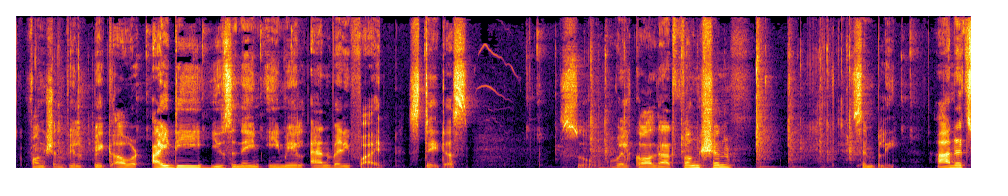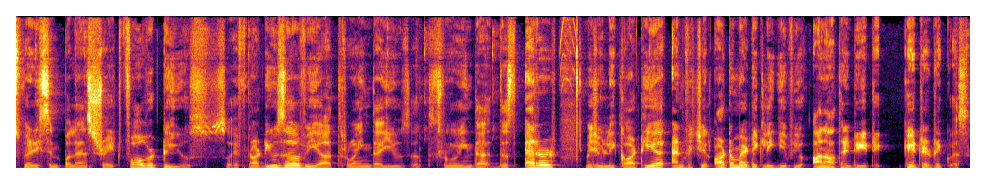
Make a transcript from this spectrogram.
function. We'll pick our id username email and verified status. So we'll call that function simply. And it's very simple and straightforward to use. So if not user we are throwing the user throwing the this error which will be caught here and which will automatically give you unauthenticated request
